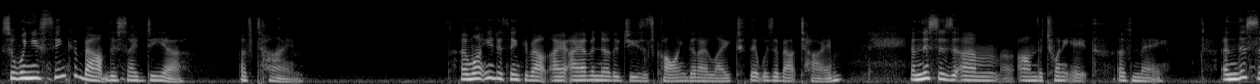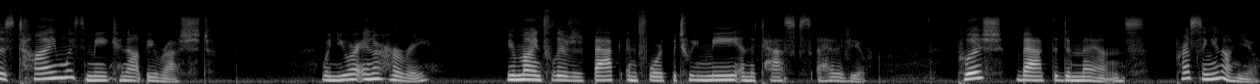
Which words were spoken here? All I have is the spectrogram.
So when you think about this idea of time, I want you to think about. I, I have another Jesus calling that I liked that was about time. And this is um, on the 28th of May. And this is Time with me cannot be rushed. When you are in a hurry, your mind flitters back and forth between me and the tasks ahead of you. Push back the demands pressing in on you.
